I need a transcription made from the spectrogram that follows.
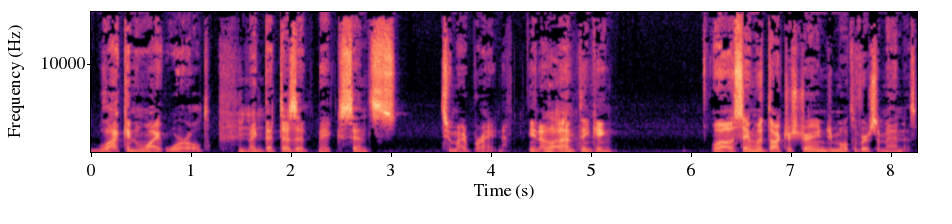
black and white world, like that doesn't make sense to my brain, you know. I'm thinking. Well, same with Doctor Strange and Multiverse of Madness.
